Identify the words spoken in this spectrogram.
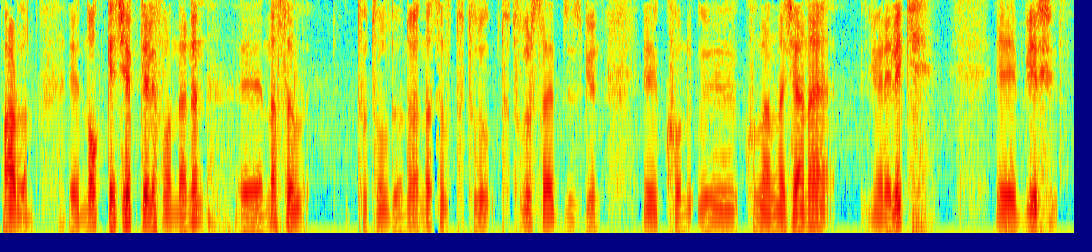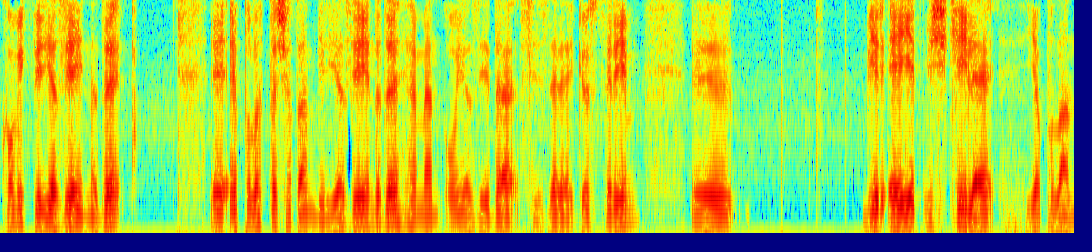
pardon e, Nokia cep telefonlarının e, nasıl tutulduğunu, nasıl tutulu, tutulursa düzgün e, konu, e, kullanılacağına yönelik e, bir komik bir yazı yayınladı. E, Apple'a taş atan bir yazı yayınladı. Hemen o yazıyı da sizlere göstereyim. E, bir E72 ile yapılan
